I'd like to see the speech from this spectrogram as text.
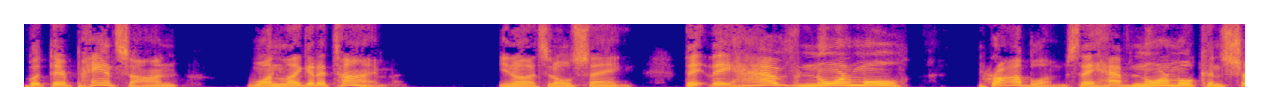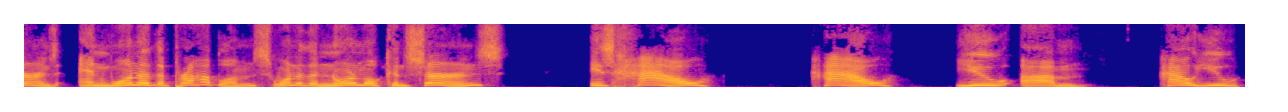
put their pants on one leg at a time. You know, that's an old saying. They, they have normal problems. They have normal concerns. And one of the problems, one of the normal concerns is how, how you, um, how you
